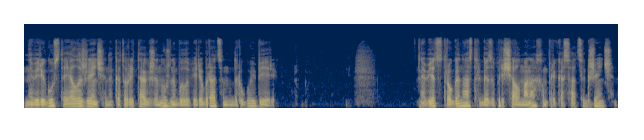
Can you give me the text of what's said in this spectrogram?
На берегу стояла женщина, которой также нужно было перебраться на другой берег. Обед строго-настрого запрещал монахам прикасаться к женщинам.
